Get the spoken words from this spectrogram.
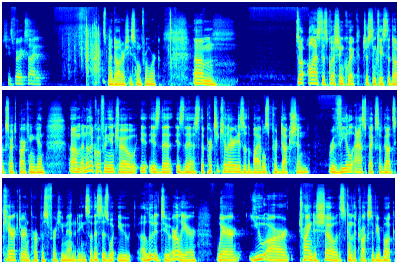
she's very excited. It's my daughter. She's home from work. Um, so I'll ask this question quick, just in case the dog starts barking again. Um, another quote from the intro is the is this: the particularities of the Bible's production reveal aspects of God's character and purpose for humanity. And so this is what you alluded to earlier, where you are trying to show this is kind of the crux of your book.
